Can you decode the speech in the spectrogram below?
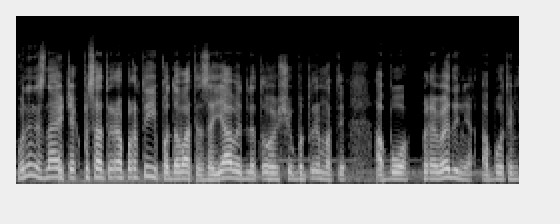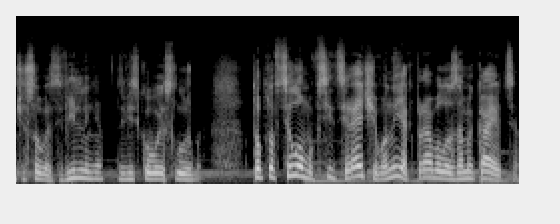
Вони не знають, як писати рапорти і подавати заяви для того, щоб отримати або переведення, або тимчасове звільнення з військової служби. Тобто, в цілому, всі ці речі вони, як правило, замикаються.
